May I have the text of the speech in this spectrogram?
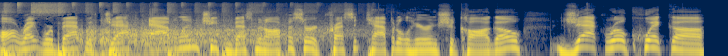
All right, we're back with Jack Ablin, Chief Investment Officer at Cresset Capital here in Chicago. Jack, real quick, uh,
